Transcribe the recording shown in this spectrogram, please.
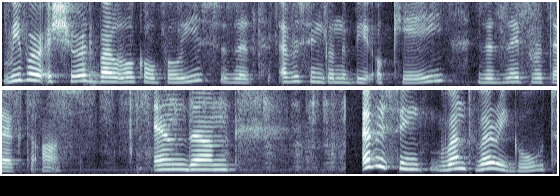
We were assured by local police that everything gonna be okay, that they protect us. And um, everything went very good.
